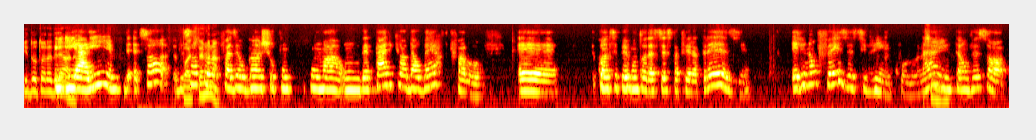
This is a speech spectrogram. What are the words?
E doutora Adriana? E, e aí, só, só para fazer o gancho com, com uma, um detalhe que o Adalberto falou, é, quando se perguntou da sexta-feira 13, ele não fez esse vínculo, né? Sim. Então, vê só,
